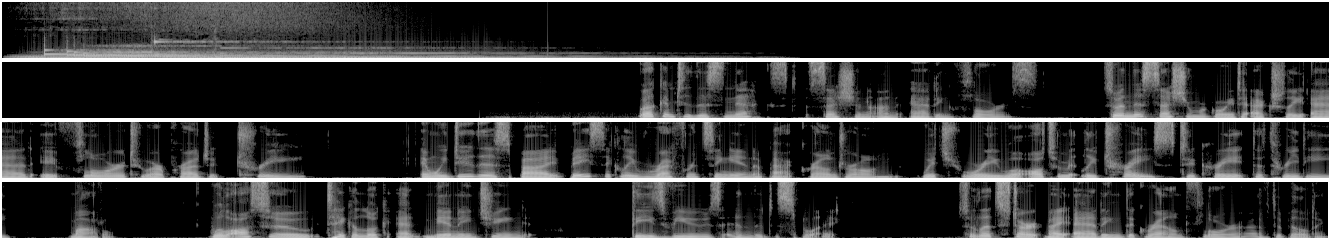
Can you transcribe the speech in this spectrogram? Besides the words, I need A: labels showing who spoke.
A: Welcome to this next session on adding floors. So in this session, we're going to actually add a floor to our project tree. And we do this by basically referencing in a background drawing, which we will ultimately trace to create the 3D model. We'll also take a look at managing these views and the display. So let's start by adding the ground floor of the building.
